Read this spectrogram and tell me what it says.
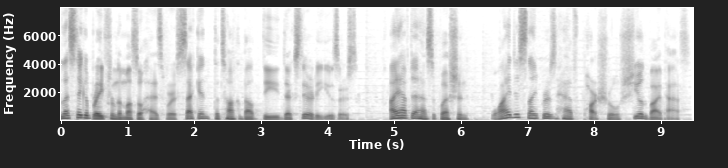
Let's take a break from the muscle heads for a second to talk about the dexterity users. I have to ask the question why do snipers have partial shield bypass?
